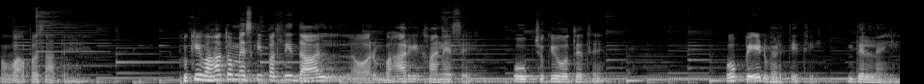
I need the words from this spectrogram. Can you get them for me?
वापस आते हैं। क्योंकि वहाँ तो मेस की पतली दाल और बाहर के खाने से ऊब चुके होते थे। वो पेट भरती थी। दिल नहीं।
